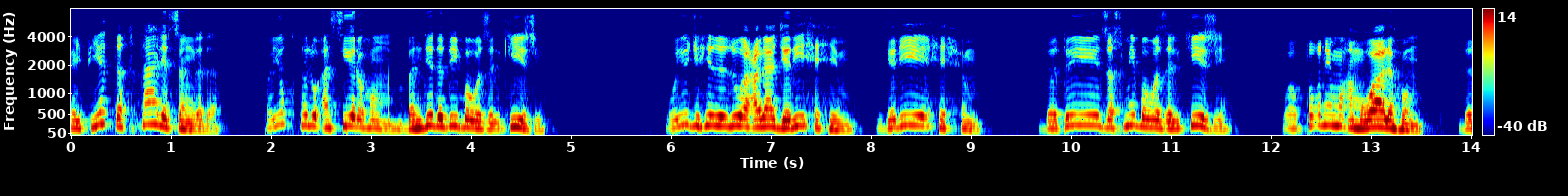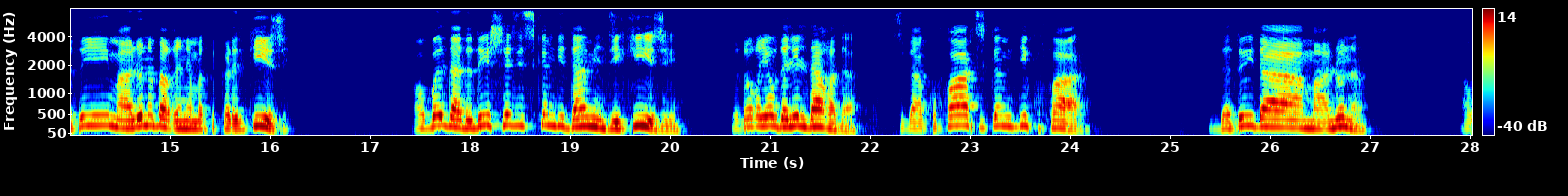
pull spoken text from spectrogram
کیفیت د قتال څنګه ده فیقتل اسیرهم بندي د دوی به وزل کیږي ویجهزو علی جریحهم جریحهم د دوی زخمی به وزل کیږي وتغنم اموالهم د دوی مالونه به غنیمت کړل کیږي او بل دا د دوی ښځې چې کوم دي دا وینځې کیږي د دغه یو دلیل دغه ده چې دا کفار چې کوم دي کفار د دوی دا مالونه او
